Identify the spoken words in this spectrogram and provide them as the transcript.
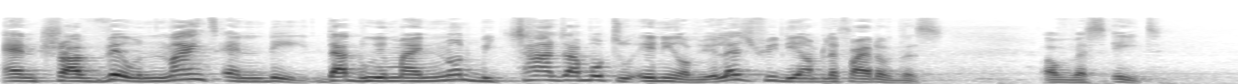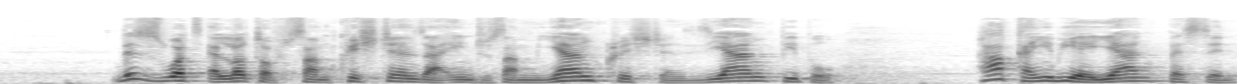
and travail night and day, that we might not be chargeable to any of you. Let's read the amplified of this, of verse 8. This is what a lot of some Christians are into, some young Christians, young people how can you be a young person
